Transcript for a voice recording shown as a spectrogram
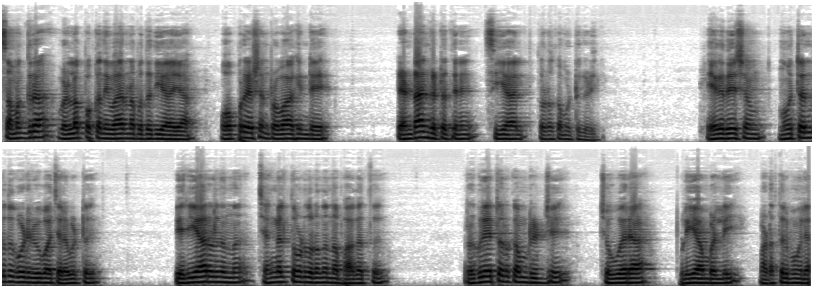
സമഗ്ര വെള്ളപ്പൊക്ക നിവാരണ പദ്ധതിയായ ഓപ്പറേഷൻ പ്രവാഹിന്റെ രണ്ടാം ഘട്ടത്തിന് സിയാൽ തുടക്കമിട്ട് കഴിഞ്ഞു. ഏകദേശം നൂറ്റൻപത് കോടി രൂപ ചെലവിട്ട് പെരിയാറിൽ നിന്ന് ചെങ്ങൽത്തോട് തുടങ്ങുന്ന ഭാഗത്ത് regulator cum bridge Chowara Puliyampilly Madathalmoola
